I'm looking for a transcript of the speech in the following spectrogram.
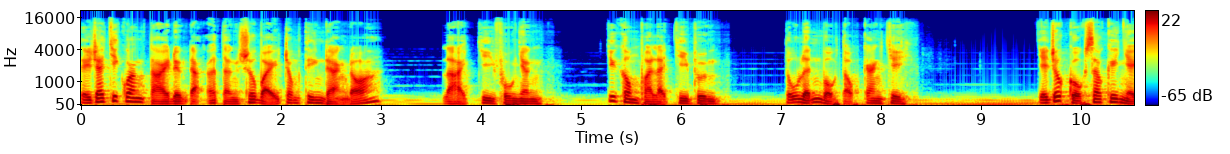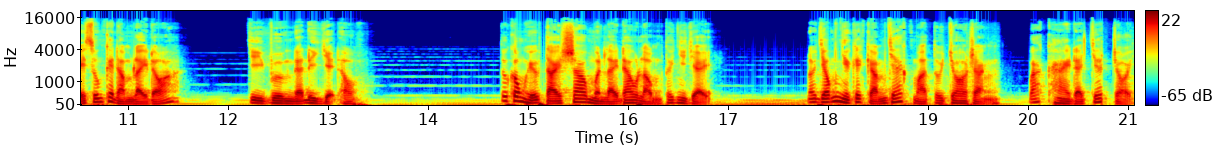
Thì ra chiếc quan tài được đặt ở tầng số 7 Trong thiên đàng đó. Là Chi Phu Nhân, Chứ không phải là Chi Vương Thủ lĩnh bộ tộc Can Chi. Vậy rốt cuộc sau khi nhảy xuống cái đầm lầy đó, Chi Vương đã đi về đâu? Tôi không hiểu tại sao mình lại đau lòng tới như vậy. Nó giống như cái cảm giác mà tôi cho rằng Bác hai đã chết rồi.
